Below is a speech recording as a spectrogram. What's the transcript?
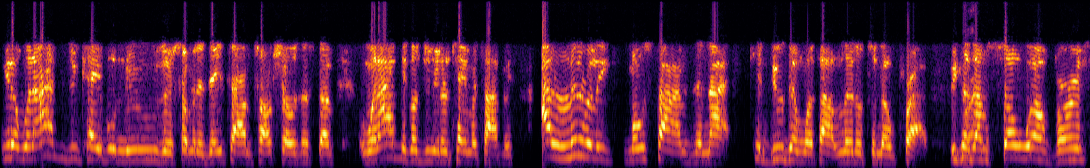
you know, when I have to do cable news or some of the daytime talk shows and stuff, when I have to go do entertainment topics, I literally most times than not can do them without little to no prep because Right. I'm so well versed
